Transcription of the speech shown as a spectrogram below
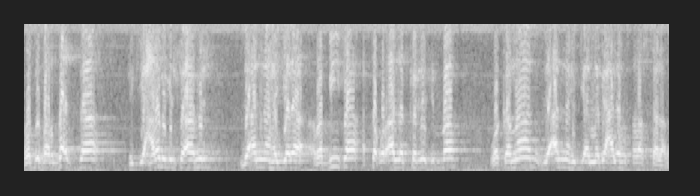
رب فرضت هي عربي قلت آمر لأن هي ربيتا القرآن لا تكريت به وكمان لأن هي النبي عليه الصلاة والسلام.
